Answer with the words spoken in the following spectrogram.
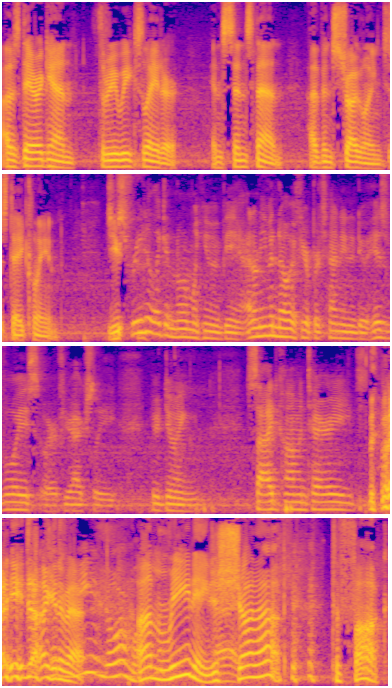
I was there again three weeks later, and since then, I've been struggling to stay clean. You, Just read it like a normal human being. I don't even know if you're pretending to do his voice or if you're actually you're doing side commentary. what are you talking Just about? read it normal. I'm reading. Just All shut up. the fuck.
